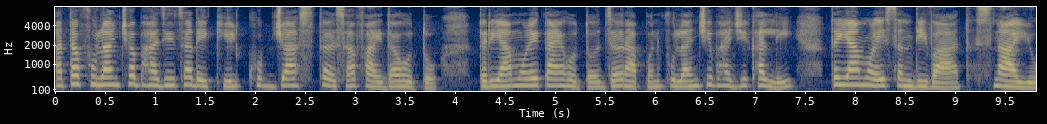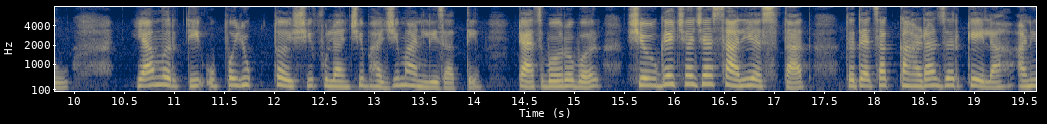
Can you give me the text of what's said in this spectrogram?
आता फुलांच्या भाजीचा देखील खूप जास्त असा फायदा होतो. तर यामुळे काय होतं जर आपण फुलांची भाजी खाल्ली तर यामुळे संधिवात स्नायू यावरती उपयुक्त अशी फुलांची भाजी मानली जाते. त्याचबरोबर शेवग्याच्या ज्या साली असतात तर त्याचा काढा जर केला आणि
